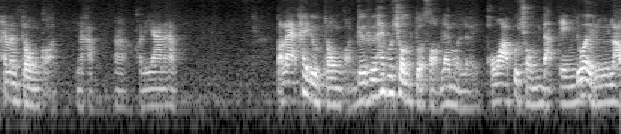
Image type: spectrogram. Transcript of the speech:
ให้มันตรงก่อน นะครับอขออนุญาตนะครับ ตอนแรกให้ดูตรงก่อนก็คือให้ผู้ชมตรวจสอบได้หมดเลย เพราะว่าผู้ชมดัดเองด้วยหรือเรา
